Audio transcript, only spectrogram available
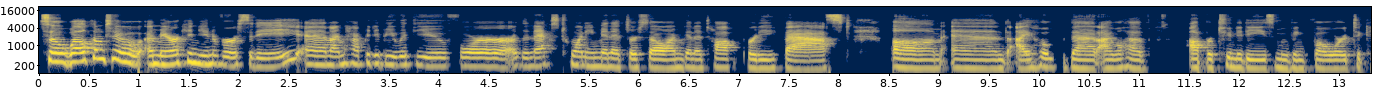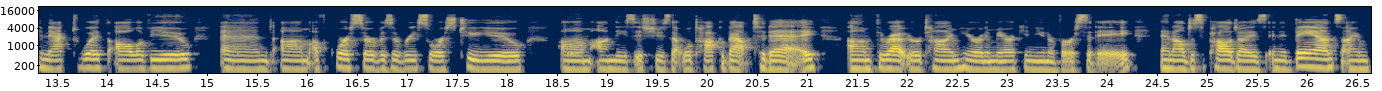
so welcome to American University, and I'm happy to be with you for the next 20 minutes or so. I'm going to talk pretty fast, um, and I hope that I will have opportunities moving forward to connect with all of you and um, of course serve as a resource to you um, on these issues that we'll talk about today um, throughout your time here at American University. And I'll just apologize in advance. I'm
